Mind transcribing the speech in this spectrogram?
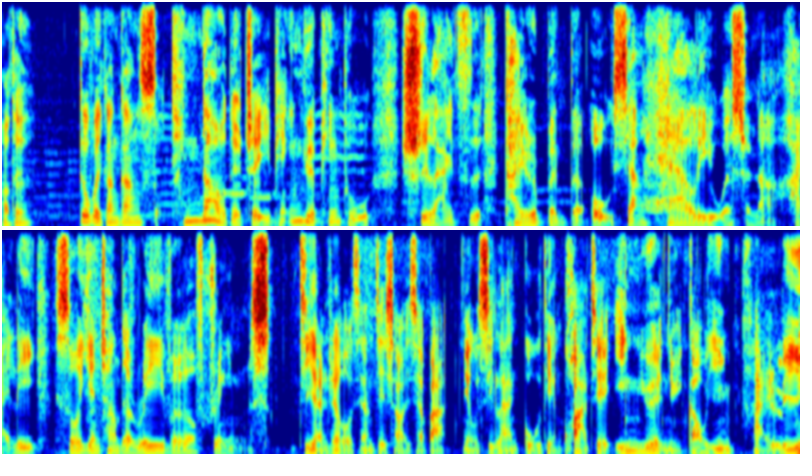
好的，各位刚刚所听到的这一片音乐拼图，是来自凯尔本的偶像 Hayley w e s t e r n a 海莉所演唱的《River of Dreams》。既然是偶像，介绍一下吧。纽西兰古典跨界音乐女高音海莉，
